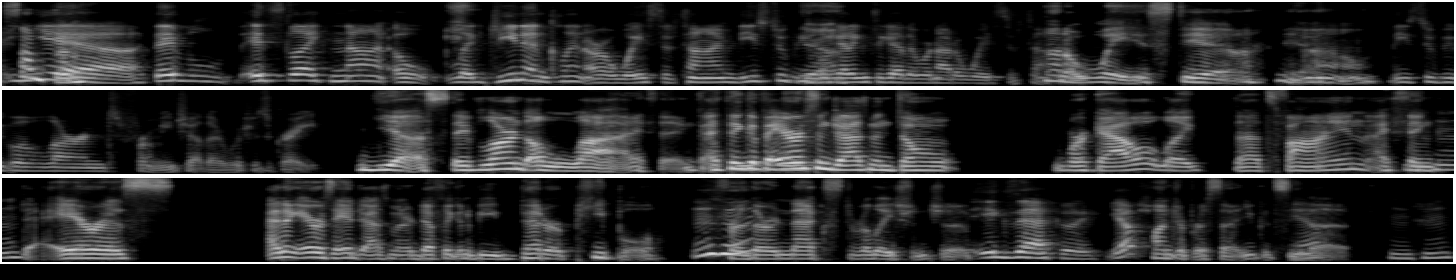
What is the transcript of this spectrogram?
something. Yeah, they've. It's like not. Oh, like Gina and Clint are a waste of time. These two people Yeah. getting together were not a waste of time. not a waste. Yeah. Yeah. No, these two people have learned from each other, which is great. Yes, they've learned a lot, I think. I think if Mhm. Eris and Jasmine don't work out, like that's fine. I think Mhm. the Eris I think Eris and Jasmine are definitely going to be better people for Mhm. their next relationship. Exactly. Yep. 100%. You could see Yeah. that.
